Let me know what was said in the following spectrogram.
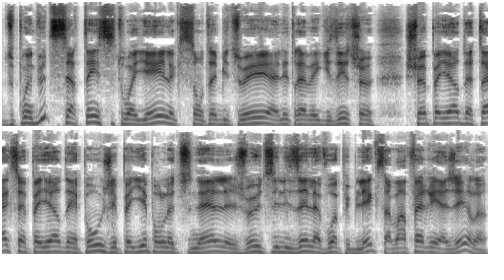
du point de vue de certains citoyens qui sont habitués à aller travailler, je, je, suis un payeur de taxes, un payeur d'impôts, j'ai payé pour le tunnel, je veux utiliser la voie publique, ça va en faire réagir, là.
